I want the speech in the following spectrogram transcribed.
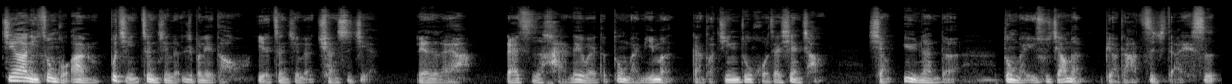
金阿尼纵火案不仅震惊了日本列岛，也震惊了全世界。连日来啊，来自海内外的动漫迷们赶到京都火灾现场，向遇难的动漫艺术家们表达自己的哀思。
